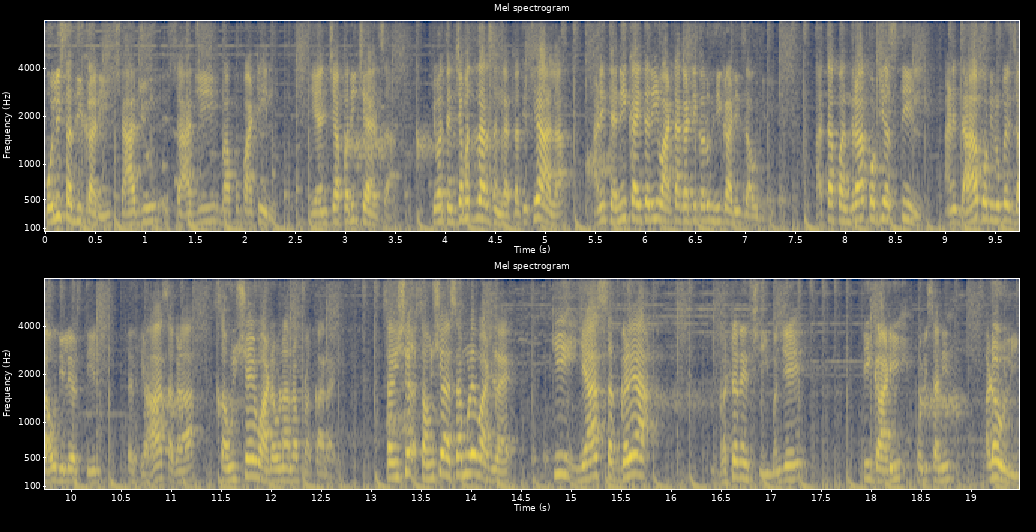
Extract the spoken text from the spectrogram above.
पोलीस अधिकारी शहाजू शहाजी बापू पाटील यांच्या परिचयाचा किंवा त्यांच्या मतदारसंघातला तिथे आला आणि त्यांनी काहीतरी वाटाघाटी करून ही गाडी जाऊ दिली. आता पंधरा कोटी असतील आणि दहा कोटी रुपये जाऊ दिले असतील तर हा सगळा संशय वाढवणारा प्रकार आहे. संशय संशय अशामुळे वाढलाय की या सगळ्या घटनेची म्हणजे ती गाडी पोलिसांनी अडवली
